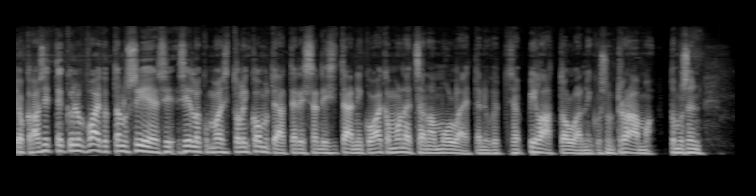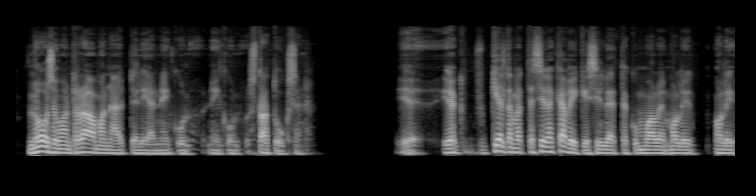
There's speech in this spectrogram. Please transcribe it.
joka on sitten kyllä vaikuttanut siihen, silloin kun mä sitten olin komteatterissa, niin sitä niin kuin aika monet sanoo mulle, että, niin kuin, että sä pilaat tuolla niin sun draama, tuommoisen – nousevan draamanäyttelijän niin kuin, niin kuin statuksen. Ja, ja kieltämättä siellä kävikin sille, että kun mä olin, mä olin, mä olin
